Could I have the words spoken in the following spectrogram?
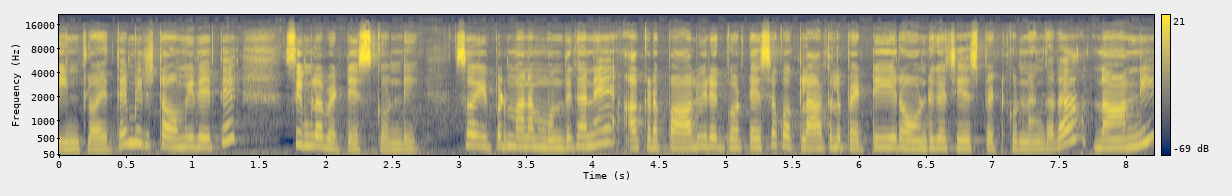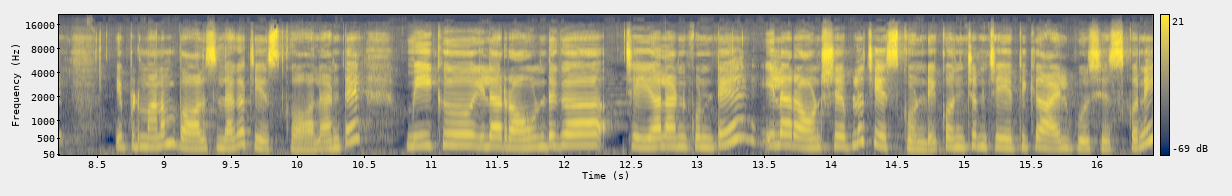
దీంట్లో అయితే మీరు స్టవ్ మీద అయితే సిమ్లో పెట్టేసుకోండి. సో ఇప్పుడు మనం ముందుగానే అక్కడ పాలు విరగొట్టేసి ఒక క్లాత్లో పెట్టి రౌండ్గా చేసి పెట్టుకున్నాం కదా. దాన్ని ఇప్పుడు మనం బాల్స్ లాగా చేసుకోవాలి. అంటే మీకు ఇలా రౌండ్గా చేయాలనుకుంటే ఇలా రౌండ్ షేప్లో చేసుకోండి. కొంచెం చేతికి ఆయిల్ పూసేసుకొని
